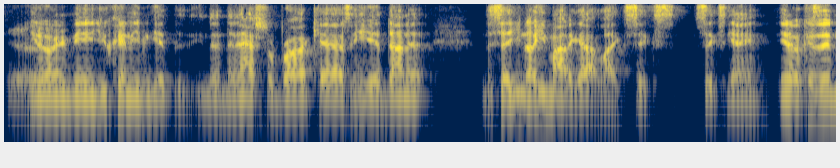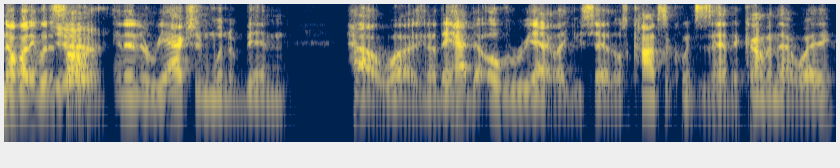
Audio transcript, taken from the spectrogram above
Yeah. You know what I mean? You couldn't even get the, the, the, national broadcast, and he had done it. They said, you know, he might have got like six, six game, you know, because nobody would have yeah. saw it, and then the reaction wouldn't have been how it was. You know, they had to overreact, like you said. Those consequences had to come in that way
